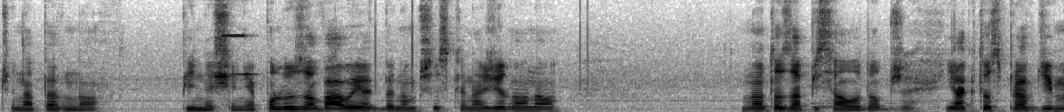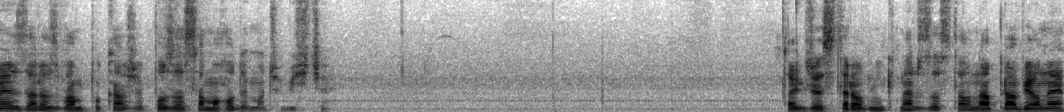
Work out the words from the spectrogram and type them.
czy na pewno piny się nie poluzowały. Jak będą wszystkie na zielono, no to zapisało dobrze. Jak to sprawdzimy? Zaraz Wam pokażę. Poza samochodem oczywiście. Także sterownik nasz został naprawiony.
